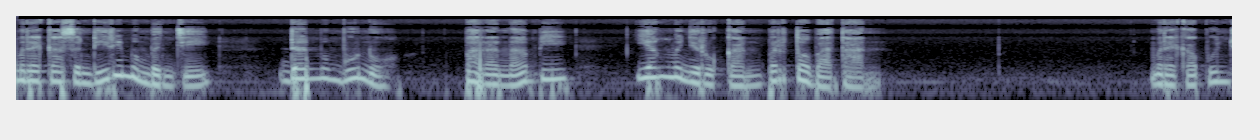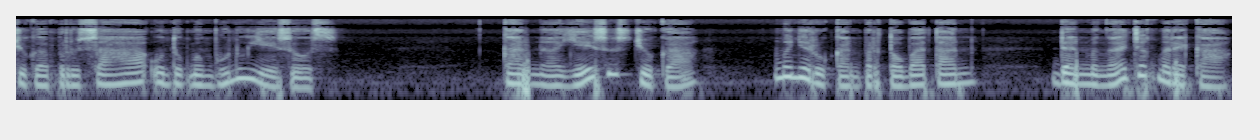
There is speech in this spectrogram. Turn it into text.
mereka sendiri membenci dan membunuh para nabi yang menyerukan pertobatan. Mereka pun juga berusaha untuk membunuh Yesus, karena Yesus juga menyerukan pertobatan dan mengajak mereka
